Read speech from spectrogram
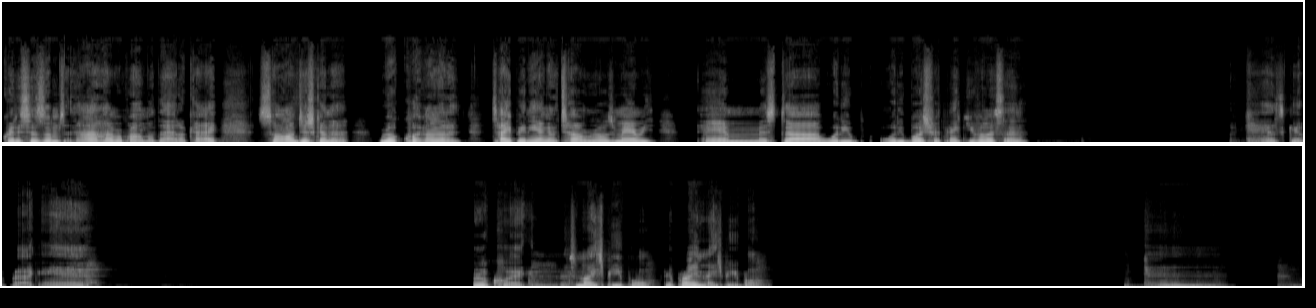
criticisms, and I don't have a problem with that. Okay. So I'm just gonna real quick. I'm gonna type in here. I'm gonna tell Rosemary and Mr. Uh, Woody Woody Bush for thank you for listening. Okay, let's get back in real quick. It's nice people. They're probably nice people. Okay. Thank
